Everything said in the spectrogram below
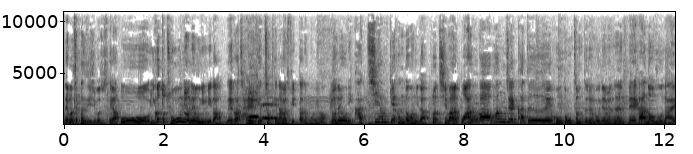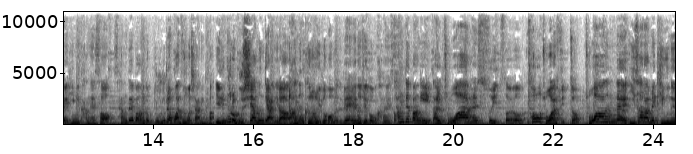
네 번째 카드 뒤집어 주세요. 오, 이것도 좋은 연애운입니다. 내가 잘 개척해 나갈 수 있다는 거예요. 연애운이 같이 함께 간다고 합니다. 그렇지만 왕과 황제 카드의 공통점들은 뭐냐면은 내가 너무 나의 힘이 강해서 상대방을 너무 누르려고 하는 것이 아닌가. 일부러 무시하는 게 아니라 나는 그런 의도가 없는데 내 에너지가 너무 강해서 상대방이 날 좋아할 수 있어요. 서로 좋아할 수 있죠. 좋아하는데 이 사람의 기운에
